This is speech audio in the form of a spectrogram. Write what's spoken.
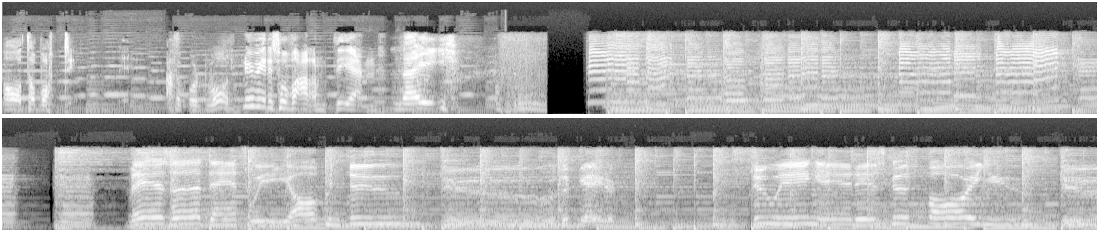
Ja, ta bort det. Ta bort vad? Nu är det så varmt igen. Nej! There's a dance we all can do. Do the gator. Doing it is good for you. Do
